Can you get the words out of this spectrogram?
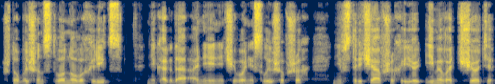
что большинство новых лиц, никогда о ней ничего не слышавших, не встречавших ее имя в отчете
